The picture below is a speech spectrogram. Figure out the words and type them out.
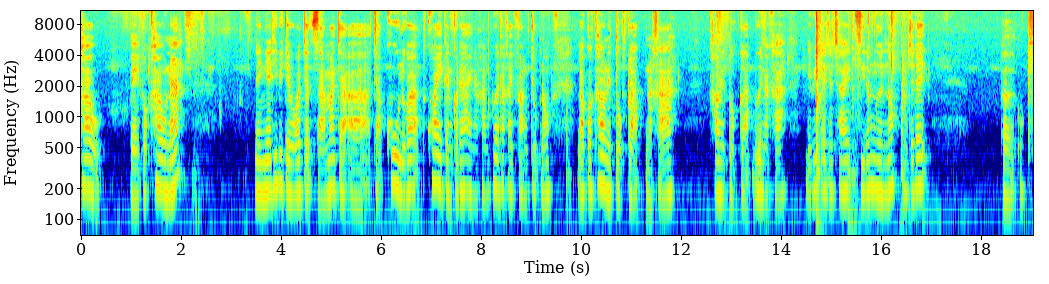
เข้า แปดก็เข้านะ ในเนี้ยที่พี่เจบอกว่าจะสามารถจะจับคู่หรือว่าไขว้กันก็ได้นะคะ เพื่อถ้าใครฟังจบเนาะเราก็เข้าในตัวกลับนะคะ เข้าในตัวกลับด้วยนะคะ เดี๋ยวพี่เจจะใช้สีน้ำเงินเนาะมันจะได้เออโอเค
